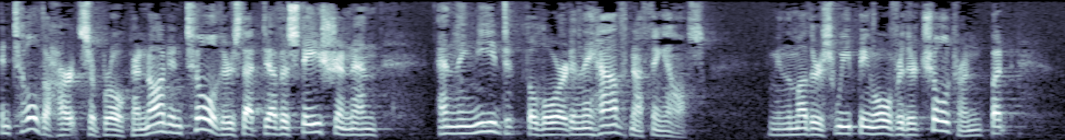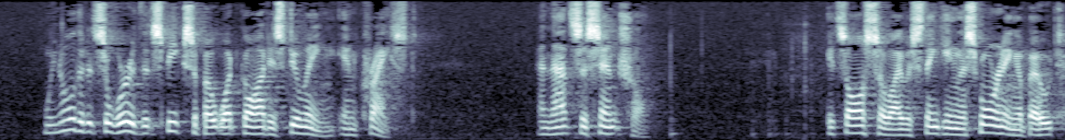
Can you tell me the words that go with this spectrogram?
until the hearts are broken, not until there's that devastation and, and they need the Lord and they have nothing else. I mean, the mother's weeping over their children, but we know that it's a word that speaks about what God is doing in Christ. And that's essential. It's also, I was thinking this morning about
